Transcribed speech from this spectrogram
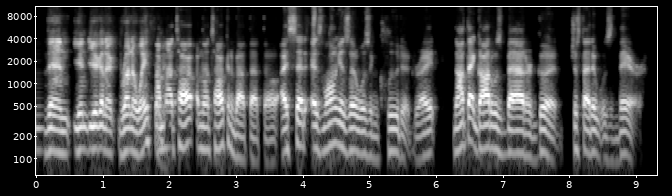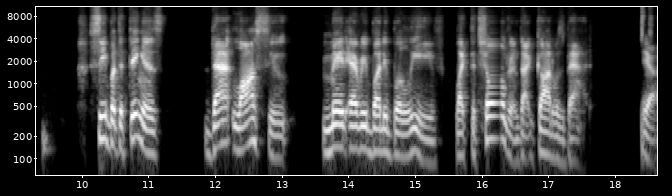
then you're, you're gonna run away from I'm it not talk I'm not talking about that though. I said as long as it was included, right? Not that God was bad or good, just that it was there. See, but the thing is, that lawsuit made everybody believe, like the children, that God was bad. Yeah.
